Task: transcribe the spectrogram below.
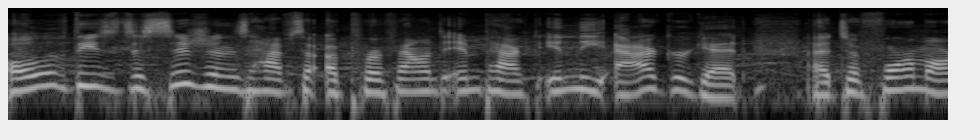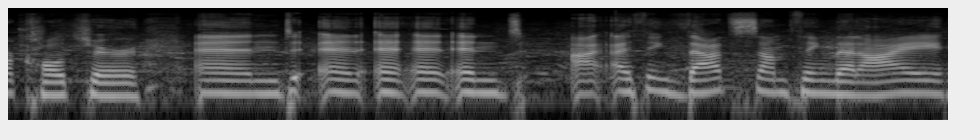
all of these decisions have a profound impact in the aggregate uh, to form our culture. And and and, and, I, I think that's something that I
